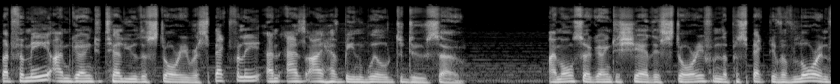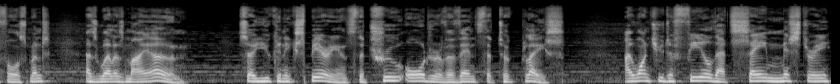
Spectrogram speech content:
But for me, I'm going to tell you the story respectfully and as I have been willed to do so. I'm also going to share this story from the perspective of law enforcement as well as my own, so you can experience the true order of events that took place. I want you to feel that same mystery,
